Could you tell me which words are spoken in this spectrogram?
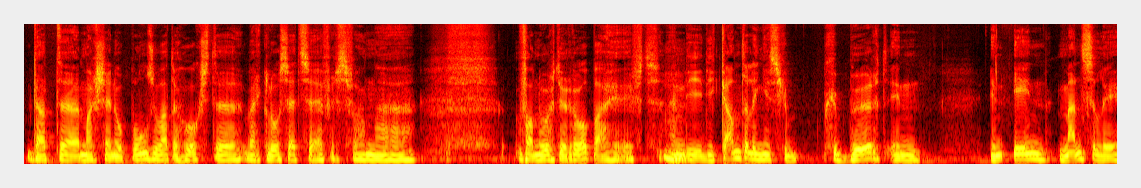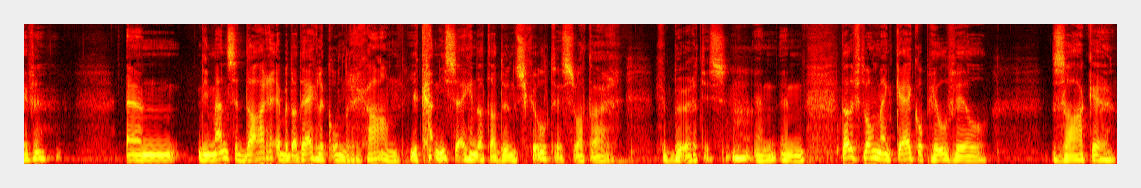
dat uh, Marchais-au-Pont zo wat de hoogste werkloosheidscijfers van, van Noord-Europa heeft. Mm. En die, die kanteling is ge gebeurd in, in één mensenleven. En die mensen daar hebben dat eigenlijk ondergaan. Je kan niet zeggen dat dat hun schuld is, wat daar gebeurd is. En, en, dat heeft wel mijn kijk op heel veel zaken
